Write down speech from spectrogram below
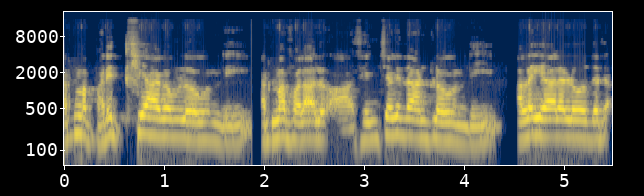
ధర్మ పరిత్యాగంలో ఉంది ధర్మ ఫలాలు ఆశించని దాంట్లో ఉంది ఆలయాలలో ద-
